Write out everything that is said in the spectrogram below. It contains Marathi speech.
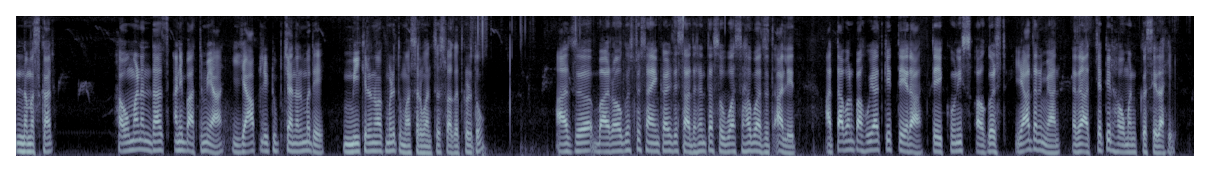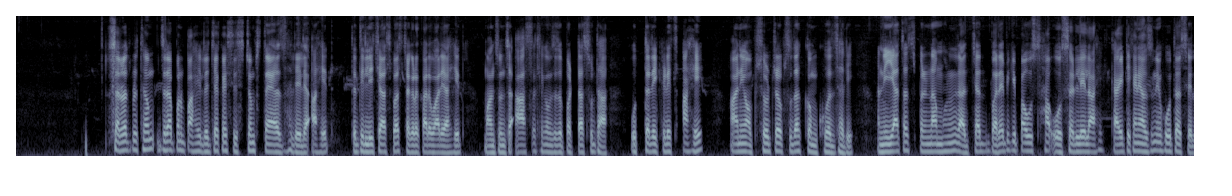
नमस्कार. हवामान अंदाज आणि बातम्या या आपल्या यूट्यूब चॅनलमध्ये मी किरण वाघमळे तुम्हा सर्वांचं स्वागत करतो. आज बारा ऑगस्ट सायंकाळचे साधारणतः सव्वा सहा वाजत आलेत. आता आपण पाहूयात की तेरा ते एकोणीस ऑगस्ट या दरम्यान राज्यातील हवामान कसे राहील? सर्वात प्रथम जर आपण पाहिलं ज्या काही सिस्टम्स तयार झालेल्या आहेत तर दिल्लीच्या आसपास चक्रकार वारे आहेत. मान्सूनचा आस असल्याचा पट्टासुद्धा उत्तरेकडेच आहे. आणि ऑफशोर ट्रपसुद्धा कमकुवत झाली. आणि याचाच परिणाम म्हणून राज्यात बऱ्यापैकी पाऊस हा ओसरलेला आहे. काही ठिकाणी अजूनही होत असेल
